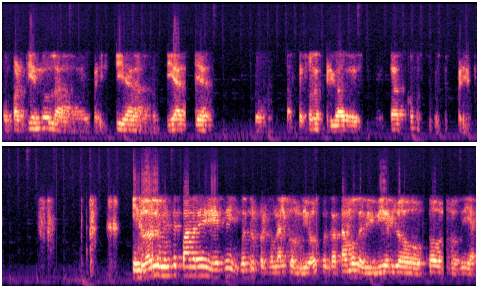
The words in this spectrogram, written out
compartiendo la Eucaristía diaria con las personas privadas? ¿Cómo estuvo esta experiencia? Indudablemente, Padre, ese encuentro personal con Dios, pues tratamos de vivirlo todos los días.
